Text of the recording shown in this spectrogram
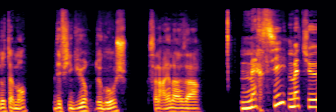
notamment des figures de gauche. Ça n'a rien de hasard. Merci Mathieu.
